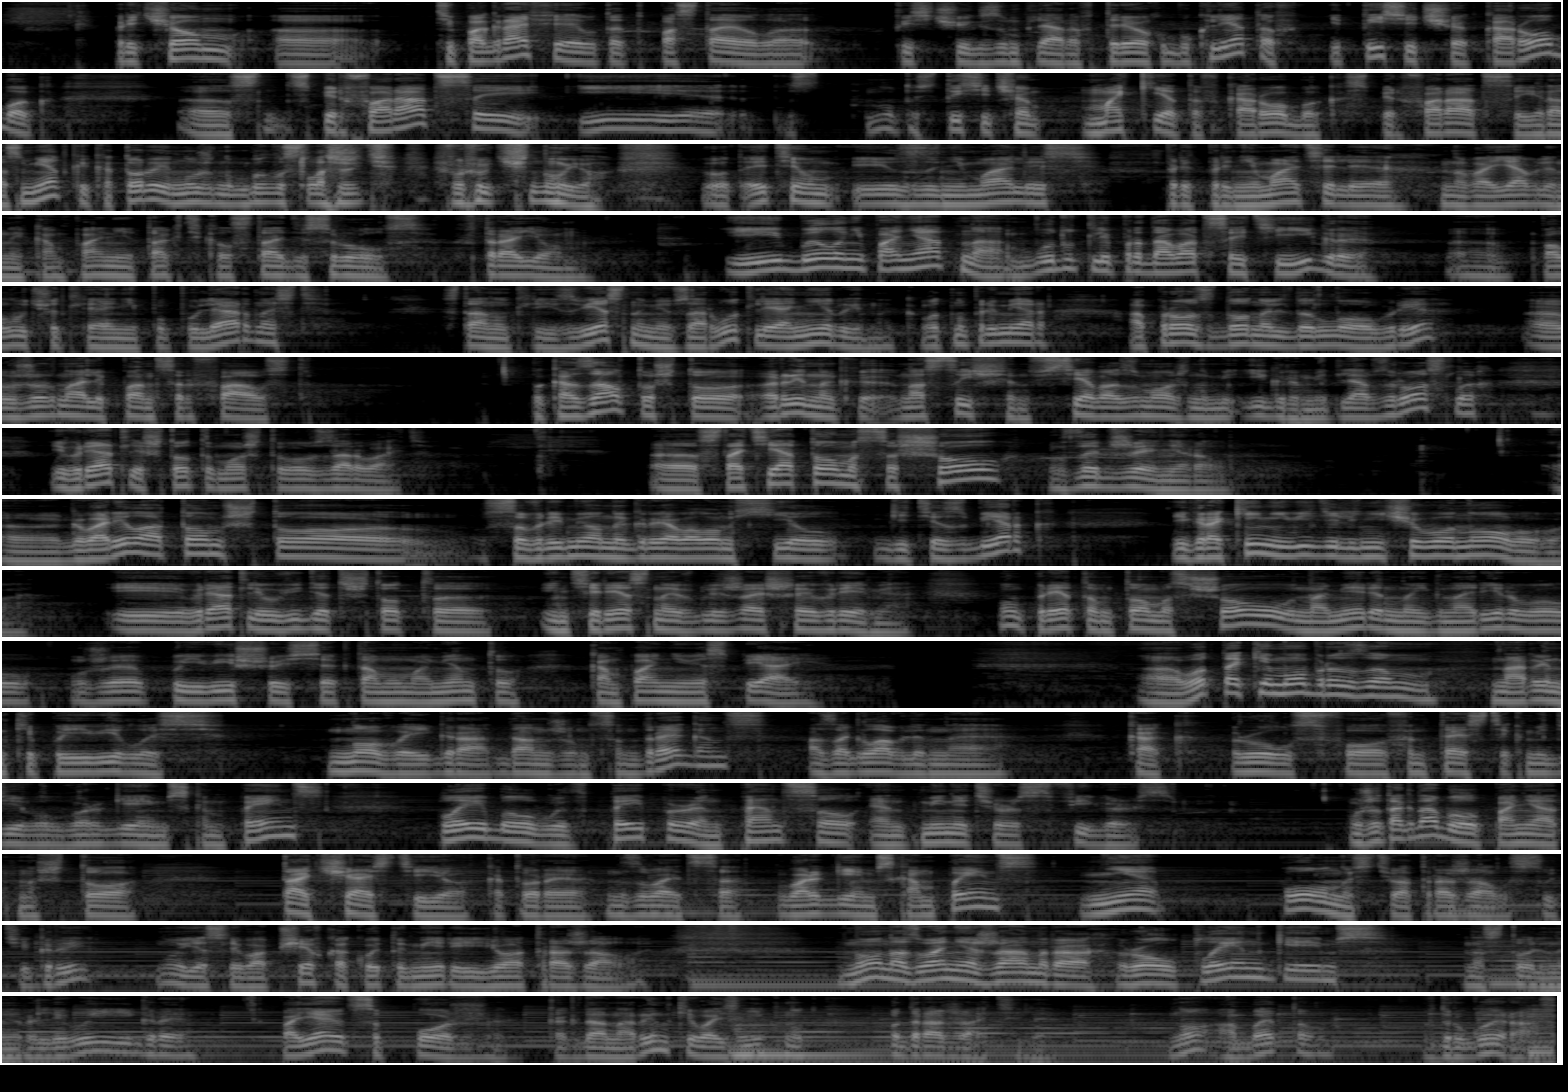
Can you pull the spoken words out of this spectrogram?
Причем э, типография вот это поставила тысячу экземпляров трех буклетов и тысяча коробок э, с, с перфорацией и ну, то есть тысяча макетов коробок с перфорацией и разметкой, которые нужно было сложить вручную. Вот этим и занимались предприниматели новоявленной компании Tactical Studies Rules втроем. И было непонятно, будут ли продаваться эти игры, получат ли они популярность, станут ли известными, взорвут ли они рынок. Вот, например, опрос Дональда Лоури э, в журнале Panzerfaust показал то, что рынок насыщен всевозможными играми для взрослых, и вряд ли что-то может его взорвать. Э, статья Томаса Шоу в The General э, говорила о том, что со времен игры Avalon Hill Gettysburg игроки не видели ничего нового и вряд ли увидят что-то интересное в ближайшее время – ну, при этом Томас Шоу намеренно игнорировал уже появившуюся к тому моменту компанию SPI. А вот таким образом на рынке появилась новая игра Dungeons and Dragons, озаглавленная как Rules for Fantastic Medieval Wargames Campaigns, playable with paper and pencil and miniatures figures. Уже тогда было понятно, что та часть ее, которая называется Wargames Campaigns, не полностью отражала суть игры, ну, если вообще в какой-то мере ее отражала. Но название жанра Role-Playing Games, настольные ролевые игры, появятся позже, когда на рынке возникнут подражатели. Но об этом в другой раз.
